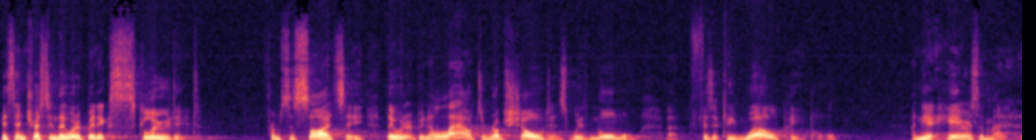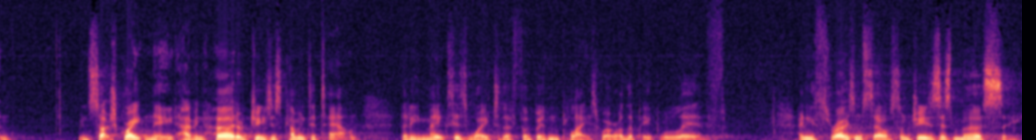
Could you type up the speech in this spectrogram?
It's interesting, they would have been excluded from society. They wouldn't have been allowed to rub shoulders with normal, uh, physically well people. And yet, here is a man in such great need, having heard of Jesus coming to town, that he makes his way to the forbidden place where other people live. And he throws himself on Jesus' mercy.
